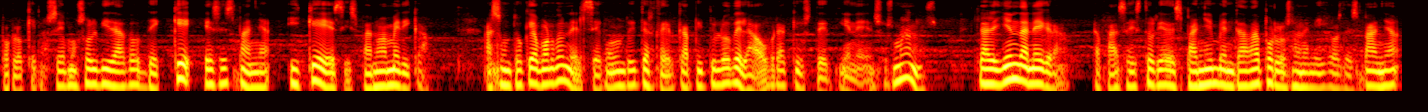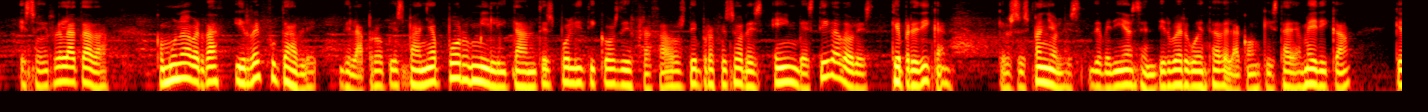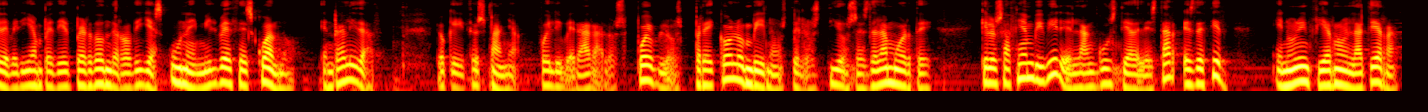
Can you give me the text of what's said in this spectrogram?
por lo que nos hemos olvidado de qué es España y qué es Hispanoamérica, asunto que abordo en el segundo y tercer capítulo de la obra que usted tiene en sus manos. La leyenda negra, la falsa historia de España inventada por los enemigos de España, es hoy relatada como una verdad irrefutable de la propia España por militantes políticos disfrazados de profesores e investigadores que predican que los españoles deberían sentir vergüenza de la conquista de América, que deberían pedir perdón de rodillas una y mil veces cuando, en realidad, lo que hizo España fue liberar a los pueblos precolombinos de los dioses de la muerte que los hacían vivir en la angustia del estar, es decir, en un infierno en la tierra,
